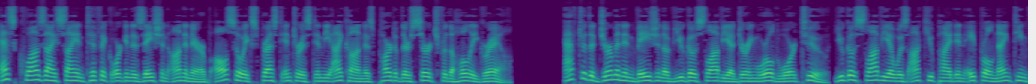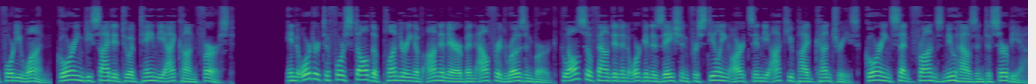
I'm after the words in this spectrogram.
S quasi-scientific organization Ahnenerbe also expressed interest in the icon as part of their search for the Holy Grail. After the German invasion of Yugoslavia during World War II, Yugoslavia was occupied in April 1941, Göring decided to obtain the icon first. In order to forestall the plundering of Ahnenerbe and Alfred Rosenberg, who also founded an organization for stealing arts in the occupied countries, Göring sent Franz Neuhausen to Serbia.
